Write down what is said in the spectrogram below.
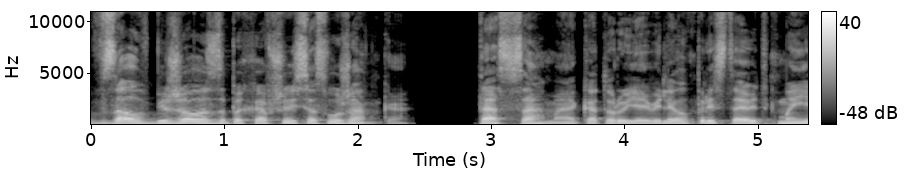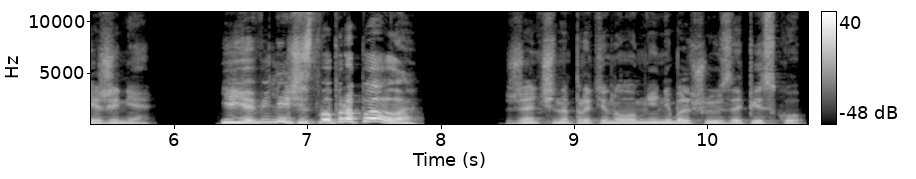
В зал вбежала запыхавшаяся служанка. Та самая, которую я велел приставить к моей жене. «Ее Величество пропало!» Женщина протянула мне небольшую записку,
